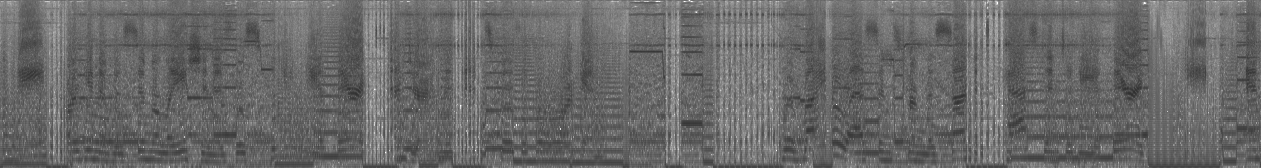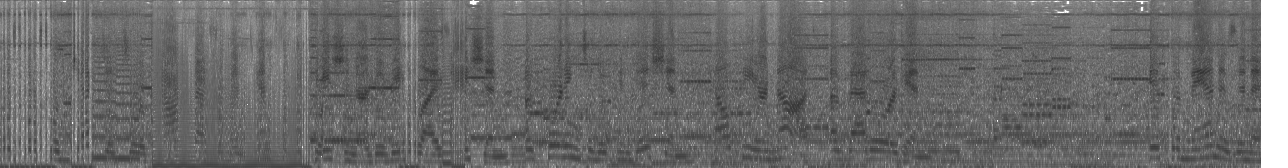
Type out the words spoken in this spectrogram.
from organ of assimilation is the spleen, the etheric center, and the dense physical organ. The vital essence from the sun is cast into the etheric and is subjected to a process of intensification or devitalization, according to the condition, healthy or not, of that organ. If the man is in a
